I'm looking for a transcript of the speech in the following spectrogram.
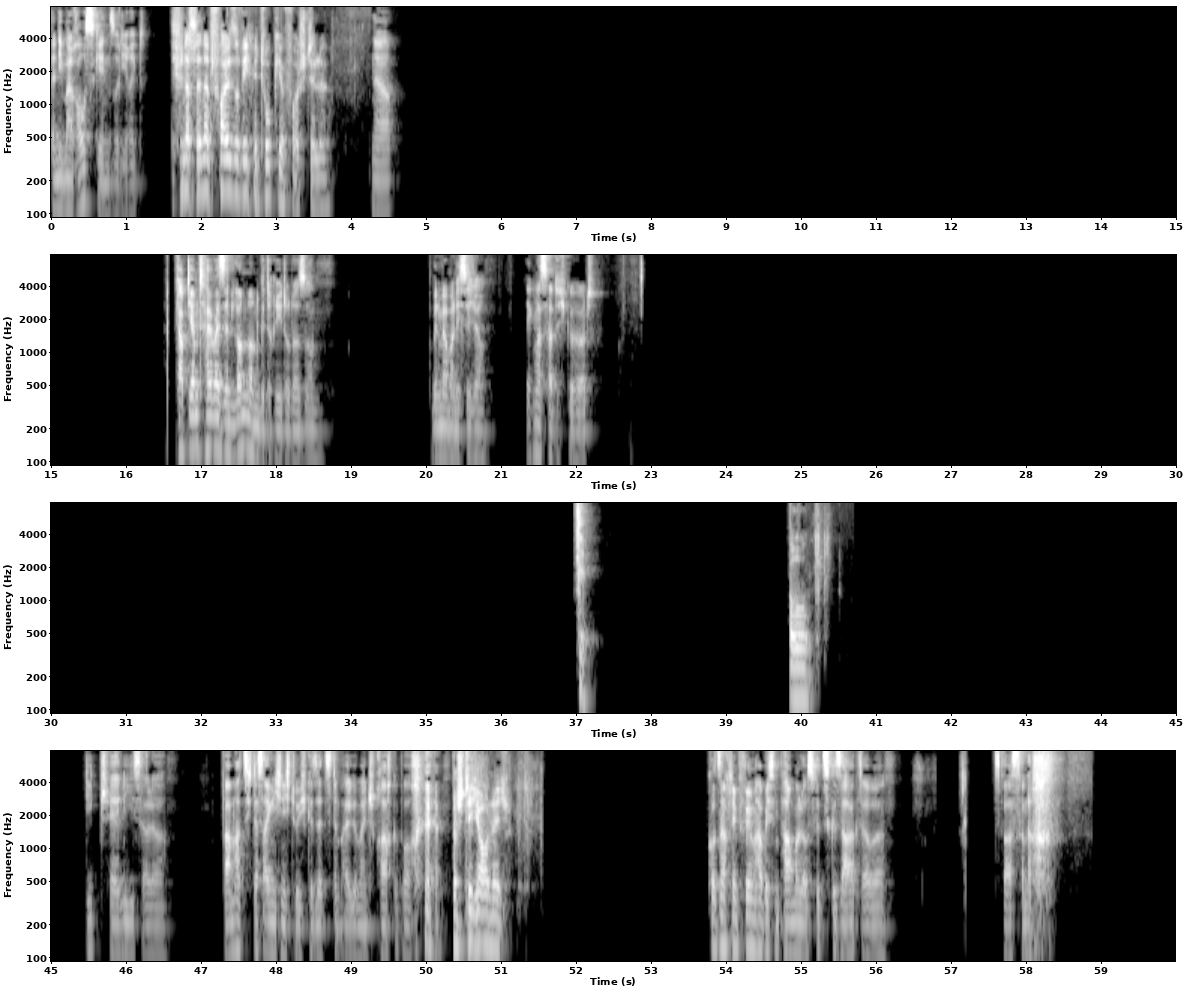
Wenn die mal rausgehen, so direkt. Ich finde, das ändert voll so, wie ich mir Tokio vorstelle. Ja. Ich glaube, die haben teilweise in London gedreht oder so. Bin mir aber nicht sicher. Irgendwas hatte ich gehört. Oh. Die Jellies, Alter. Warum hat sich das eigentlich nicht durchgesetzt im allgemeinen Sprachgebrauch? Verstehe ich auch nicht. Kurz nach dem Film habe ich es ein paar Mal aus Witz gesagt, aber das war es dann auch.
